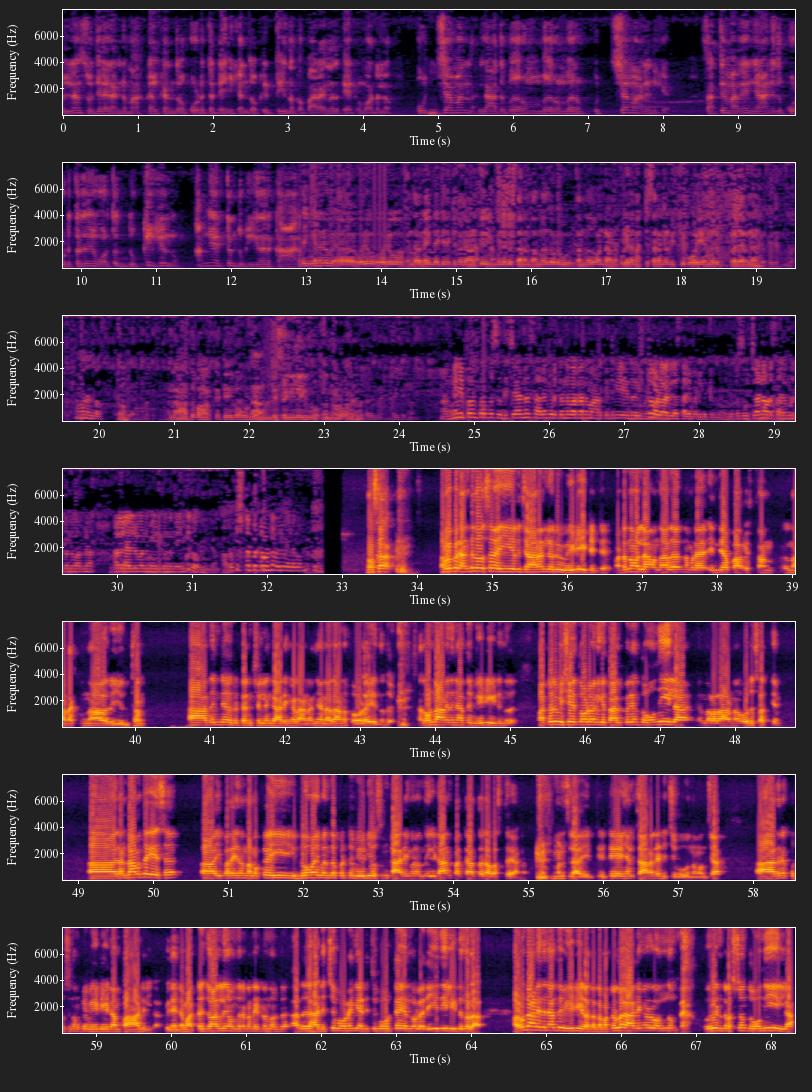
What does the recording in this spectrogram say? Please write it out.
കൊല്ലം സുധിര രണ്ട് മക്കൾക്ക് എന്തോ കൊടുത്തിട്ട് എനിക്ക് എന്തോ കിട്ടി എന്നൊക്കെ പറയുന്നത് കേൾക്കുമ്പോ ഉണ്ടല്ലോ. പുച്ഛമെന്നല്ലാതെ വെറും വെറും വെറും പുച്ഛമാണ് എനിക്ക്. സത്യം പറഞ്ഞാൽ ഞാൻ ഇത് കൊടുത്തതിനെ ഓർത്ത് ദുഃഖിക്കുന്നു. അങ്ങേയറ്റം ദുഃഖിക്കുന്നതിന് കാരണം ഇങ്ങനൊരു ഒരു ഒരു എന്താ ലൈംലൈറ്റ് നിൽക്കുന്ന ഒരാൾക്ക് ഇങ്ങനെ ഒരു സ്ഥലം തന്നതോട് തന്നതുകൊണ്ടാണ് പുള്ളിയുടെ മറ്റു സ്ഥലങ്ങൾ വിറ്റുപോയി എന്നൊരു പ്രചാരണമുണ്ട്. അങ്ങനുണ്ടോ അല്ല അത് മാർക്കറ്റ് ചെയ്തുകൊണ്ട് പുള്ളി സെയിൽ ചെയ്യുന്നു എന്നാണ് പറയുന്നത്. അങ്ങനെ ഇപ്പൊ ഇപ്പൊ സുധിച്ചേട്ടന് സ്ഥലം കൊടുത്തെന്ന് പറഞ്ഞാൽ മാർക്കറ്റിംഗ് ചെയ്ത് ഇഷ്ടമുള്ളവരല്ല സ്ഥലം മേടിക്കത്തുള്ളൂ. ഇപ്പൊ സുധിച്ചേട്ടൻ അവിടെ സ്ഥലം കൊടുത്തെന്ന് പറഞ്ഞാൽ അവരാരും വന്ന് മേടിക്കുന്നു എനിക്ക് തോന്നുന്നില്ല. അവർക്ക് ഇഷ്ടപ്പെട്ടുകൊണ്ട് അവർ വില പറഞ്ഞു നമസ്കാരം. നമ്മളിപ്പോ രണ്ടു ദിവസം ഈ ഒരു ചാനലിൽ ഒരു വീഡിയോ ഇട്ടിട്ട് മറ്റൊന്നുമല്ല ഒന്നാമത് നമ്മുടെ ഇന്ത്യ പാകിസ്ഥാൻ നടക്കുന്ന ആ ഒരു യുദ്ധം അതിന്റെ ഒരു ടെൻഷനിലും കാര്യങ്ങളാണ് ഞാൻ അതാണ് ഫോളോ ചെയ്യുന്നത്. അതുകൊണ്ടാണ് ഇതിനകത്ത് വീഡിയോ ഇടുന്നത്. മറ്റൊരു വിഷയത്തോടും എനിക്ക് താല്പര്യം തോന്നിയില്ല എന്നുള്ളതാണ് ഒരു സത്യം. രണ്ടാമത്തെ കേസ് ഈ പറയുന്ന നമുക്ക് ഈ യുദ്ധവുമായി ബന്ധപ്പെട്ട് വീഡിയോസും കാര്യങ്ങളും ഒന്നും ഇടാൻ പറ്റാത്ത ഒരു അവസ്ഥയാണ് മനസ്സിലായി ഇട്ട് കഴിഞ്ഞാൽ ചാനൽ അടിച്ചു പോകും. നമ്മൾ വെച്ചാൽ അതിനെക്കുറിച്ച് നമുക്ക് വീഡിയോ ഇടാൻ പാടില്ല. പിന്നെ എന്റെ മറ്റു ചാനലിൽ ഒന്ന് രണ്ടെണ്ണം ഇടുന്നുണ്ട്. അത് അടിച്ചു പോകണമെങ്കിൽ അടിച്ചു പോട്ടെ എന്നുള്ള രീതിയിൽ ഇടുന്നതാണ് അതുകൊണ്ടാണ് ഇതിനകത്ത് വീഡിയോ ഇടാത്തത്. മറ്റുള്ള കാര്യങ്ങളിലൊന്നും ഒരു ഇൻട്രസ്റ്റും തോന്നിയില്ല.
